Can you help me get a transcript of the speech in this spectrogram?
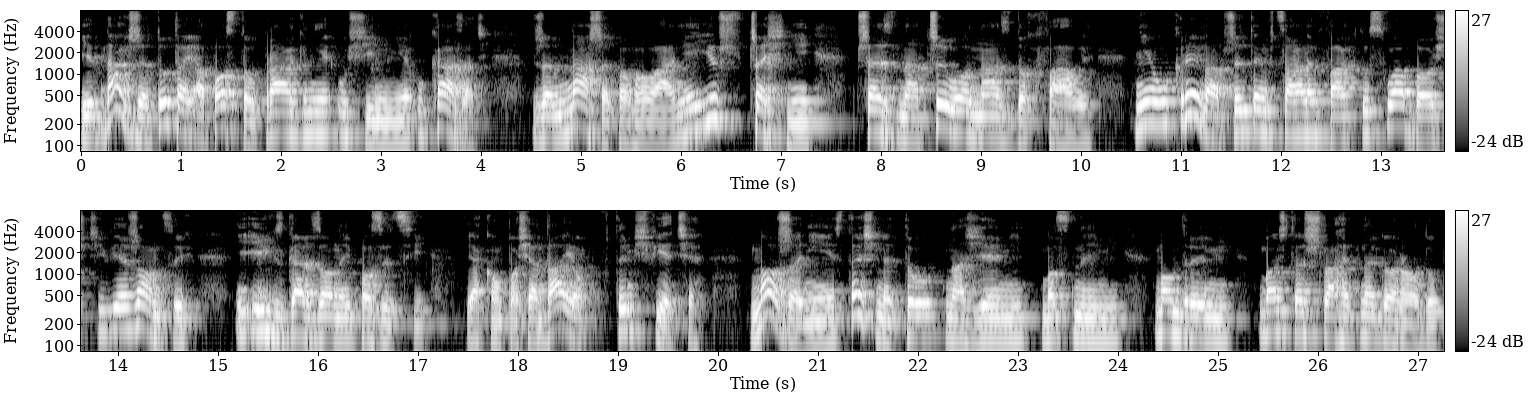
Jednakże tutaj apostoł pragnie usilnie ukazać, że nasze powołanie już wcześniej przeznaczyło nas do chwały. Nie ukrywa przy tym wcale faktu słabości wierzących i ich zgardzonej pozycji, jaką posiadają w tym świecie. Może nie jesteśmy tu na ziemi mocnymi, mądrymi, bądź też szlachetnego rodu,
